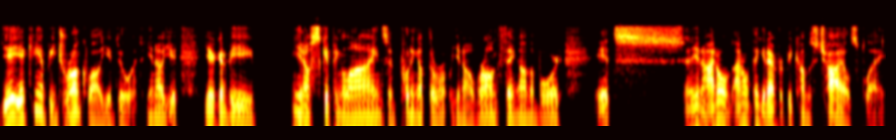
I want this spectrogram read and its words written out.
yeah you can't be drunk while you do it you know you you're going to be you know skipping lines and putting up the you know wrong thing on the board. It's you know i don't i don't think it ever becomes child's play.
